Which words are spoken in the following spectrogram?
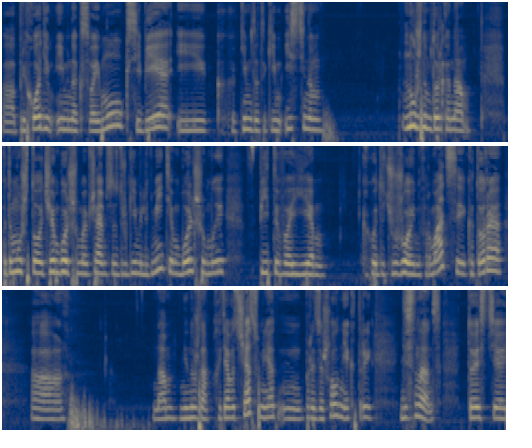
э, приходим именно к своему, к себе и к каким-то таким истинам, нужным только нам. Потому что чем больше мы общаемся с другими людьми, тем больше мы впитываем какой-то чужой информации, которая э, нам не нужна. Хотя вот сейчас у меня произошел некоторый диссонанс. То есть, э,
